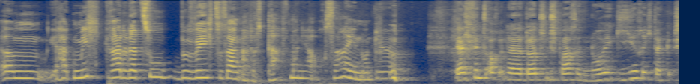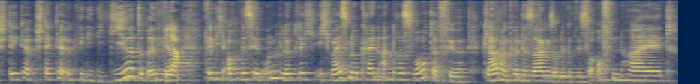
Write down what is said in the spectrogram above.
ähm, hat mich gerade dazu bewegt zu sagen, ah, das darf man ja auch sein. Und ja. Ja, ich finde es auch in der deutschen Sprache neugierig, da steht ja, steckt ja irgendwie die, die Gier drin. Ja. ja. Finde ich auch ein bisschen unglücklich. Ich weiß nur kein anderes Wort dafür. Klar, man könnte sagen, so eine gewisse Offenheit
